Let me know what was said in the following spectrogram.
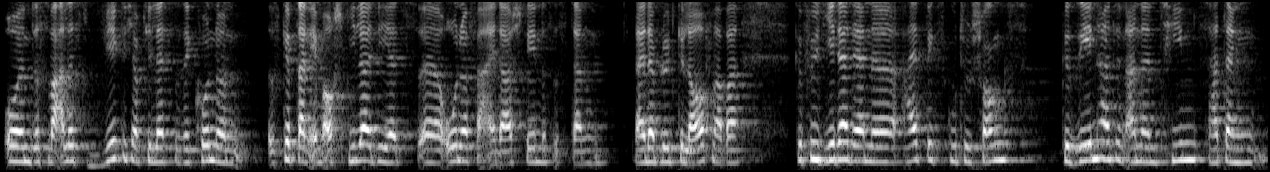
und das war alles wirklich auf die letzte Sekunde und es gibt dann eben auch Spieler, die jetzt äh, ohne Verein dastehen. Das ist dann leider blöd gelaufen, aber gefühlt jeder, der eine halbwegs gute Chance gesehen hat in anderen Teams, hat dann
